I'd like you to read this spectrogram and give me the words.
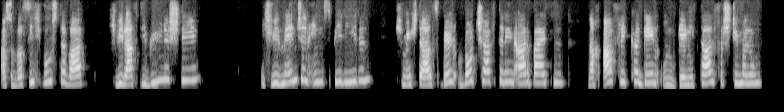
also was ich wusste war, ich will auf die Bühne stehen, ich will Menschen inspirieren, ich möchte als Botschafterin arbeiten, nach Afrika gehen und Genitalverstümmelung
